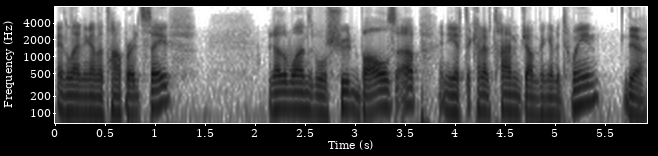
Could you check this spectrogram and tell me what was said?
and landing on the top where it's safe. And other ones will shoot balls up and you have to kind of time jumping in between. Yeah.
